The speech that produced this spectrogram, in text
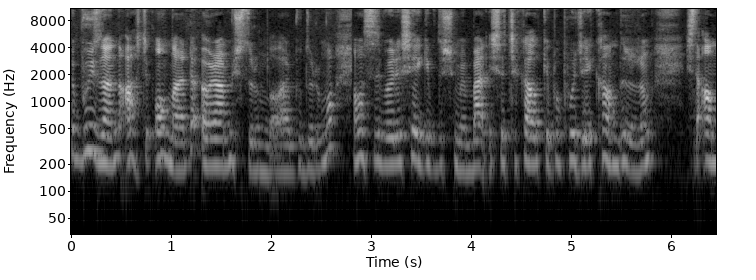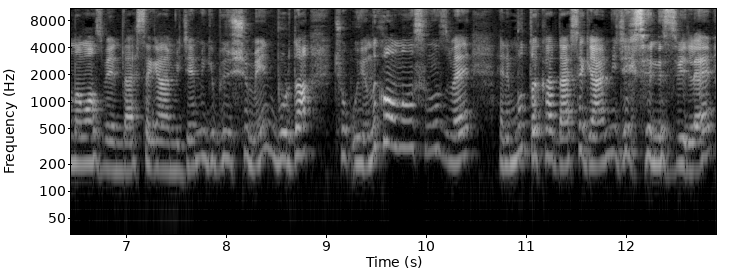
Ve bu yüzden de artık onlar da öğrenmiş durumdalar bu durumu. Ama siz böyle şey gibi düşünmeyin. Ben işte çakallık yapıp hocayı kandırırım. İşte anlamaz benim derse gelmeyeceğimi gibi düşünmeyin. Burada çok uyanık olmalısınız ve hani mutlaka derse gelmeyecekseniz bile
